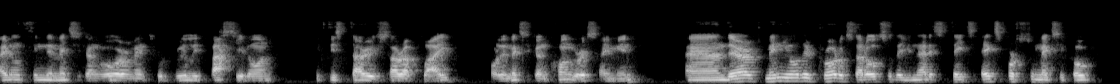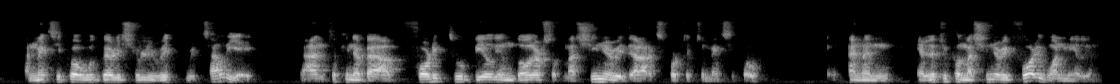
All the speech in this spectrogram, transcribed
I don't think the Mexican government would really pass it on if these tariffs are applied, or the Mexican Congress, I mean. And there are many other products that also the United States exports to Mexico and Mexico would very surely re- retaliate. I'm talking about $42 billion of machinery that are exported to Mexico, and then electrical machinery, 41 million,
